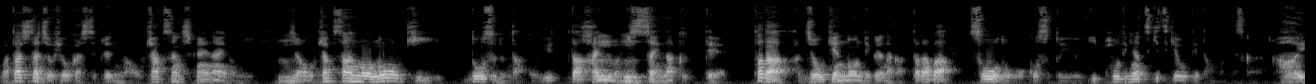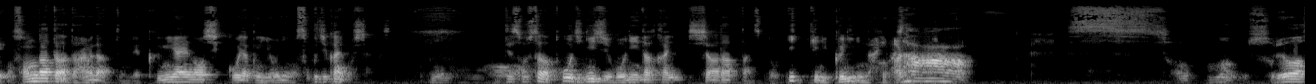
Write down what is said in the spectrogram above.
私たちを評価してくれるのはお客さんしかいないのに、じゃあお客さんの納期どうするんだと言った配慮は一切なくって、ただ条件飲んでくれなかったらば、騒動を起こすという一方的な突きつけを受けたもんですから。はい。そんだったらダメだって言うんで、組合の執行役員4人を即時解雇しちゃいました。で、そしたら当時25人いた会社だったんですけど、一気に9人になりました。あらそ、まあ、それは、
